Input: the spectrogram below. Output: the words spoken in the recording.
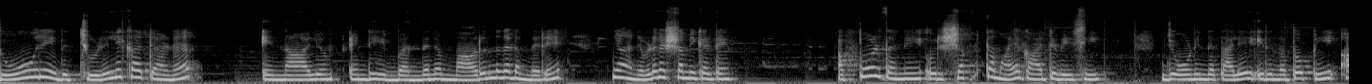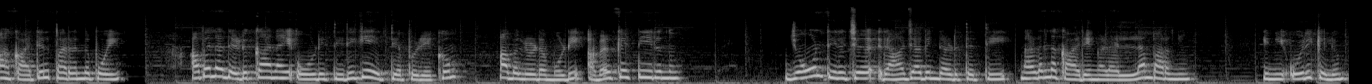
ദൂരെ ഇത് ചുഴലിക്കാറ്റാണ്. എന്നാലും എന്റെ ഈ ബന്ധനം മാറുന്നിടം വരെ ഞാനിവിടെ വിശ്രമിക്കട്ടെ. അപ്പോൾ തന്നെ ഒരു ശക്തമായ കാറ്റ് വീശി. ജോണിന്റെ തലയിൽ ഇരുന്ന തൊപ്പി ആ കാറ്റിൽ പറന്നുപോയി അവൻ അതെടുക്കാനായി ഓടി തിരികെ എത്തിയപ്പോഴേക്കും അവളുടെ മുടി അവൾ കെട്ടിയിരുന്നു. ജോൺ തിരിച്ച് രാജാവിന്റെ അടുത്തെത്തി നടന്ന കാര്യങ്ങളെല്ലാം പറഞ്ഞു. ഇനി ഒരിക്കലും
